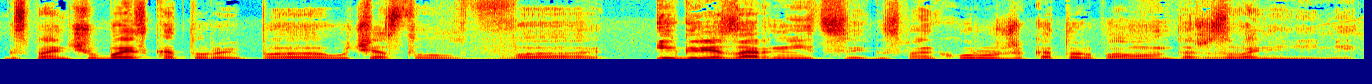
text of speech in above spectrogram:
господин Чубайс, который участвовал в игре Зорницы и господин Хуруджи, который, по-моему, даже звания не имеет.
